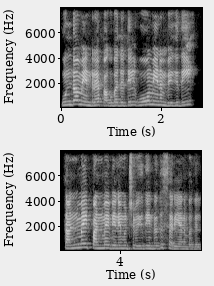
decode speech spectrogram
உண்டோம் என்ற பகுபதத்தில் ஓம் எனும் விகுதி தன்மை பன்மை வினைமுற்று விகுதின்றது சரியான பதில்.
